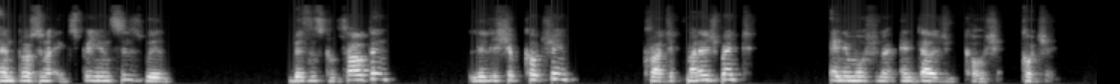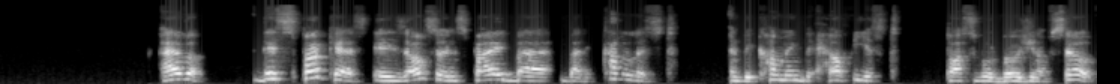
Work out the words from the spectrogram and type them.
and personal experiences with business consulting, leadership coaching, project management, and emotional intelligence coaching. coaching. However, this podcast is also inspired by, by the catalyst and becoming the healthiest possible version of self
